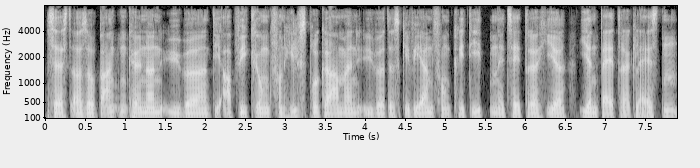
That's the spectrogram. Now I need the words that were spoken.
Das heißt also, Banken können über die Abwicklung von Hilfsprogrammen, über das Gewähren von Krediten etc. hier ihren Beitrag leisten.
